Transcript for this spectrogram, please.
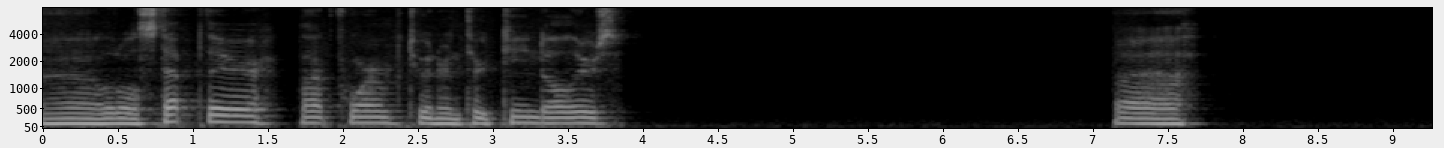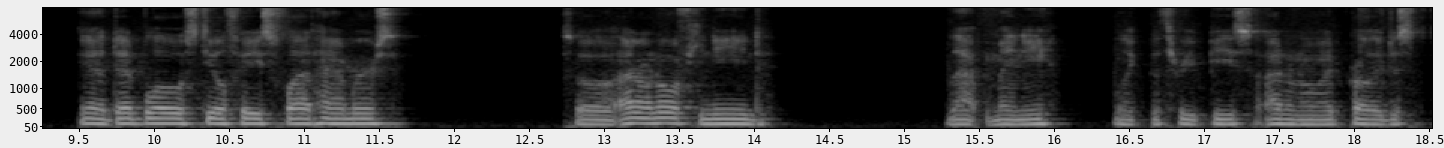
Uh, a little step there, platform, $213. Uh, yeah, dead blow, steel face, flat hammers. So I don't know if you need that many like the three piece. I don't know. I'd probably just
